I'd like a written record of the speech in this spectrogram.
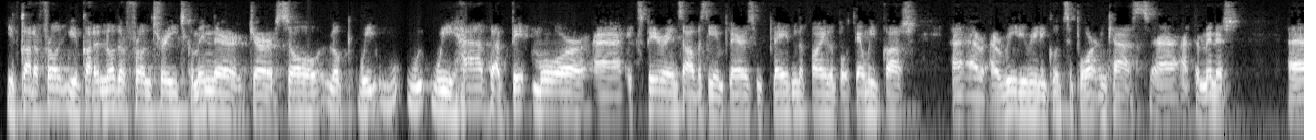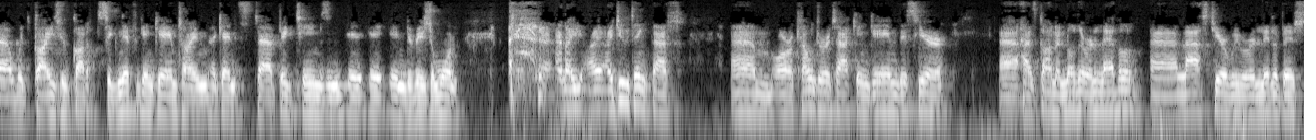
you've got a front, you've got another front three to come in there, Ger. So look, we we have a bit more uh, experience, obviously, in players who've played in the final, but then we've got a, a really, really good supporting cast uh, at the minute. Uh, with guys who've got significant game time against uh, big teams in, in, in Division One, and I, I, I do think that um, our counter-attacking game this year uh, has gone another level. Uh, last year we were a little bit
